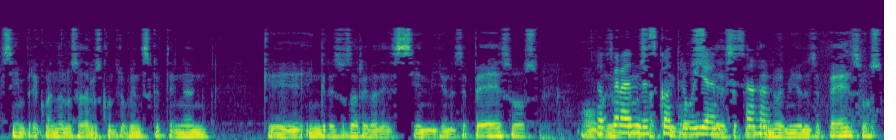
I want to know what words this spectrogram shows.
siempre y cuando no sea de los contribuyentes que tengan que ingresos arriba de 100 millones de pesos o los grandes contribuyentes de 79 millones de pesos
